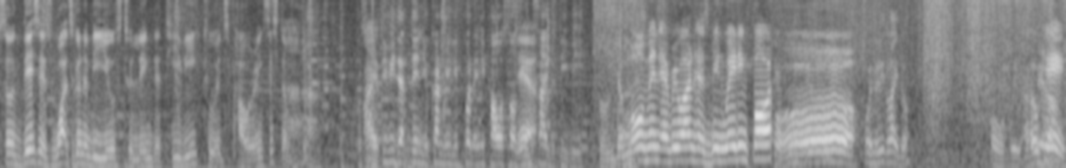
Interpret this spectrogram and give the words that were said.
So this is what's gonna be used to link the TV to its powering system. Ah. So the TV that thin, you can't really put any power source Yeah. inside the TV. The moment everyone has been waiting for. Oh, Oh, very light though. Oh wait, okay.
